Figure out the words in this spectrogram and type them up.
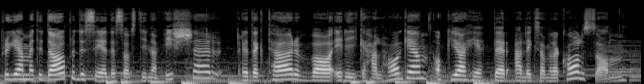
Programmet idag producerades av Stina Fischer, redaktör var Erika Hallhagen och jag heter Alexandra Karlsson.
